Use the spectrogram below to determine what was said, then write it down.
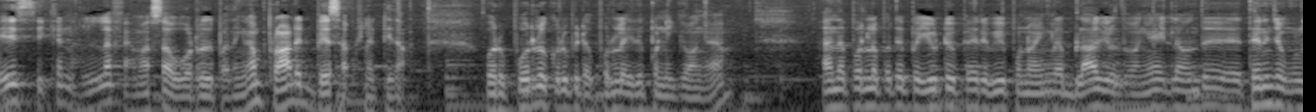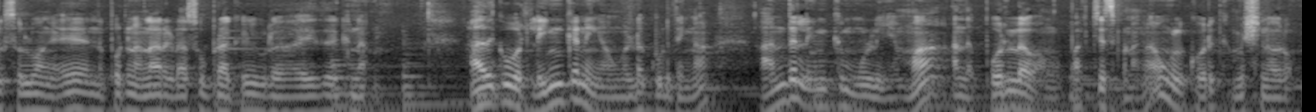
பேசிக்காக நல்லா ஃபேமஸாக ஓடுறது பார்த்திங்கன்னா ப்ராடக்ட் பேஸ் அஃப்ரெண்டி தான். ஒரு பொருளை குறிப்பிட்ட பொருளை இது பண்ணிக்குவாங்க. அந்த பொருளை பற்றி இப்போ யூடியூப்லேயே ரிவ்யூ பண்ணுவாங்க இல்லை பிளாக் எழுதுவாங்க இல்லை வந்து தெரிஞ்சவங்களுக்கு சொல்லுவாங்க ஏ இந்த பொருள் நல்லா இருக்குடா சூப்பராக இருக்குது இவ்வளோ இது இருக்குன்னு. அதுக்கு ஒரு லிங்க்கை நீங்கள் அவங்கள்ட்ட கொடுத்தீங்கன்னா அந்த லிங்க் மூலியமாக அந்த பொருளை அவங்க பர்ச்சேஸ் பண்ணாங்கன்னா உங்களுக்கு ஒரு கமிஷன் வரும்.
